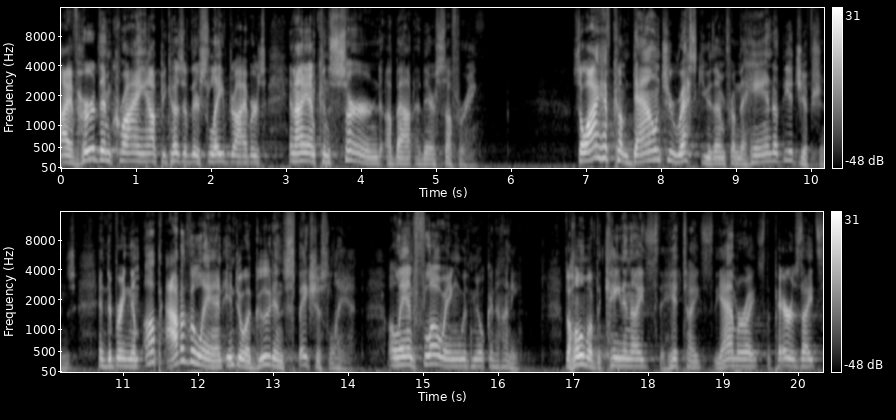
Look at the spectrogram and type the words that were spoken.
I have heard them crying out because of their slave drivers, and I am concerned about their suffering. So I have come down to rescue them from the hand of the Egyptians and to bring them up out of the land into a good and spacious land a land flowing with milk and honey, the home of the Canaanites, the Hittites, the Amorites, the Perizzites,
